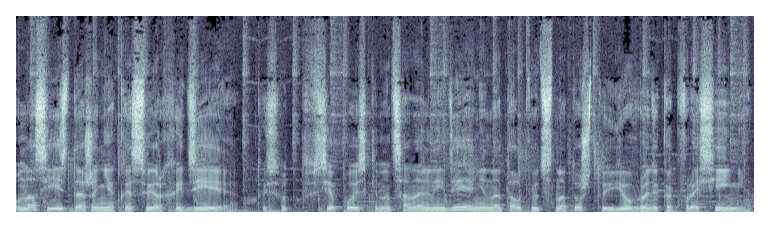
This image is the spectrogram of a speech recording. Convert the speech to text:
У нас есть даже некая сверхидея. То есть вот все поиски национальной идеи, они наталкиваются на то, что ее вроде как в России нет.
